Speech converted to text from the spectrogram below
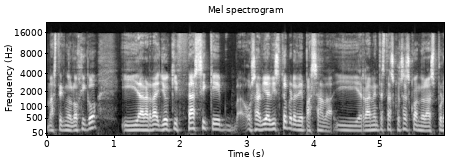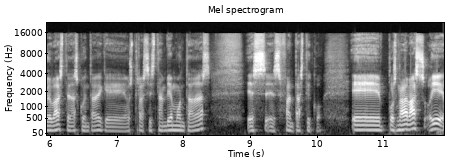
más tecnológico y la verdad yo quizás sí que os había visto pero de pasada y y realmente estas cosas cuando las pruebas te das cuenta de que, ostras, si están bien montadas, es, fantástico. Eh, pues nada más, oye,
